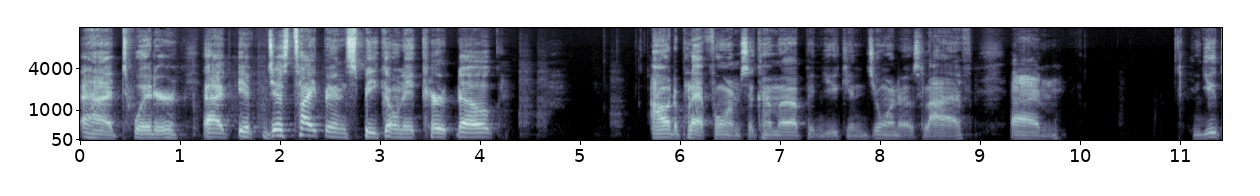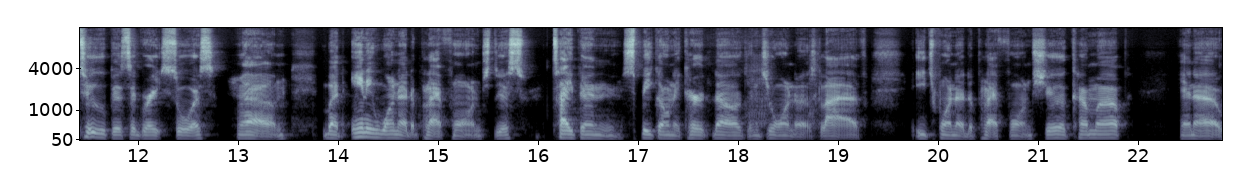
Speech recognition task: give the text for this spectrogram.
uh Twitter. Uh if just type in speak on it, Kurt Dog. All the platforms will come up and you can join us live. Um YouTube is a great source. Um, but any one of the platforms, just type in speak on it, Kurt Dog, and join us live. Each one of the platforms should come up and uh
